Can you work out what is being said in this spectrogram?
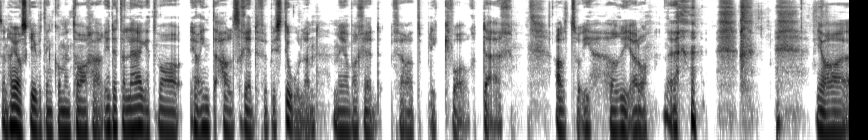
Sen har jag skrivit en kommentar här. I detta läget var jag inte alls rädd för pistolen, men jag var rädd för att bli kvar där. Alltså i Hörja då. jag,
